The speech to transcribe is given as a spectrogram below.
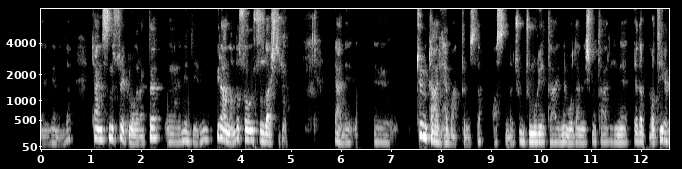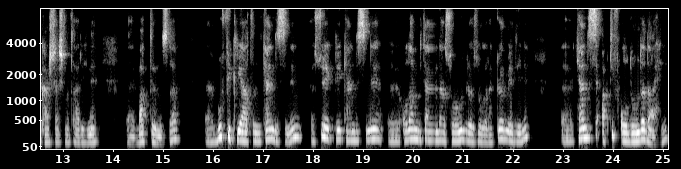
e, yanında kendisini sürekli olarak da e, ne diyelim bir anlamda sorumsuzlaştırıyor. Yani e, tüm tarihe baktığımızda aslında çünkü Cumhuriyet tarihine, modernleşme tarihine ya da Batı ile karşılaşma tarihine e, baktığımızda e, bu fikriyatın kendisinin e, sürekli kendisini e, olan bitenden sorumlu bir özne olarak görmediğini kendisi aktif olduğunda dahi,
